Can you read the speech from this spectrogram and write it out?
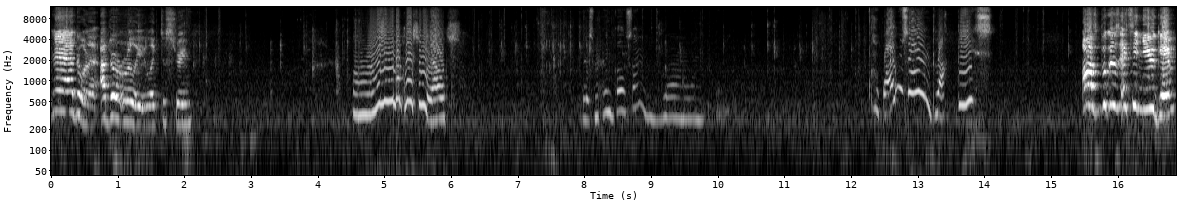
Nah, I don't wanna, I don't really like to stream. Um, I really want to play something else. Listen go some. One, one. Why was I in black base? Oh, it's because it's a new game.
